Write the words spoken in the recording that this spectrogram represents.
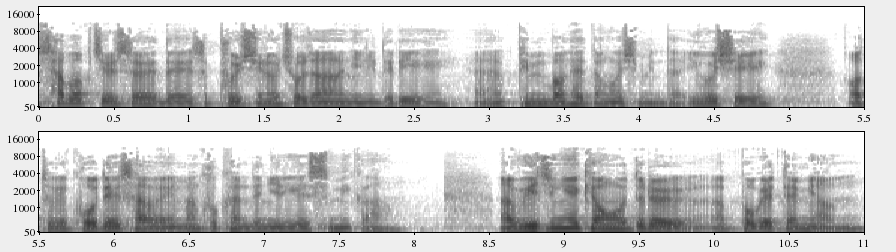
사법 질서에 대해서 불신을 조장하는 일들이 빈번했던 것입니다. 이것이 어떻게 고대 사회에만 국한된 일이겠습니까? 위증의 경우들을 보게 되면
